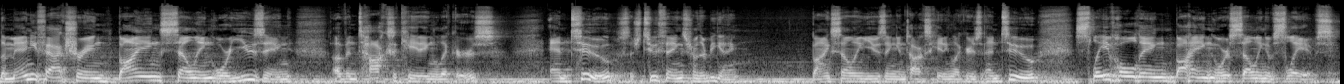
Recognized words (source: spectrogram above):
the manufacturing, buying, selling, or using of intoxicating liquors. And two, so there's two things from the beginning buying, selling, using intoxicating liquors. And two, slaveholding, buying, or selling of slaves.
